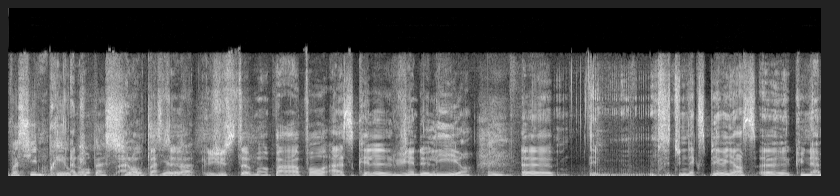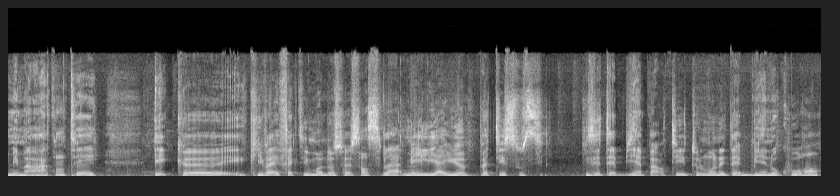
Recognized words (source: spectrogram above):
voici, une préoccupation. alors là. pasteur, justement, par rapport à ce qu'elle vient de lire, Oui. euh, c'est une expérience euh, qu'une amie m'a racontée et que, qui va effectivement dans ce sens-là, mais il y a eu un petit souci. Ils étaient bien partis, tout le monde était bien au courant,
